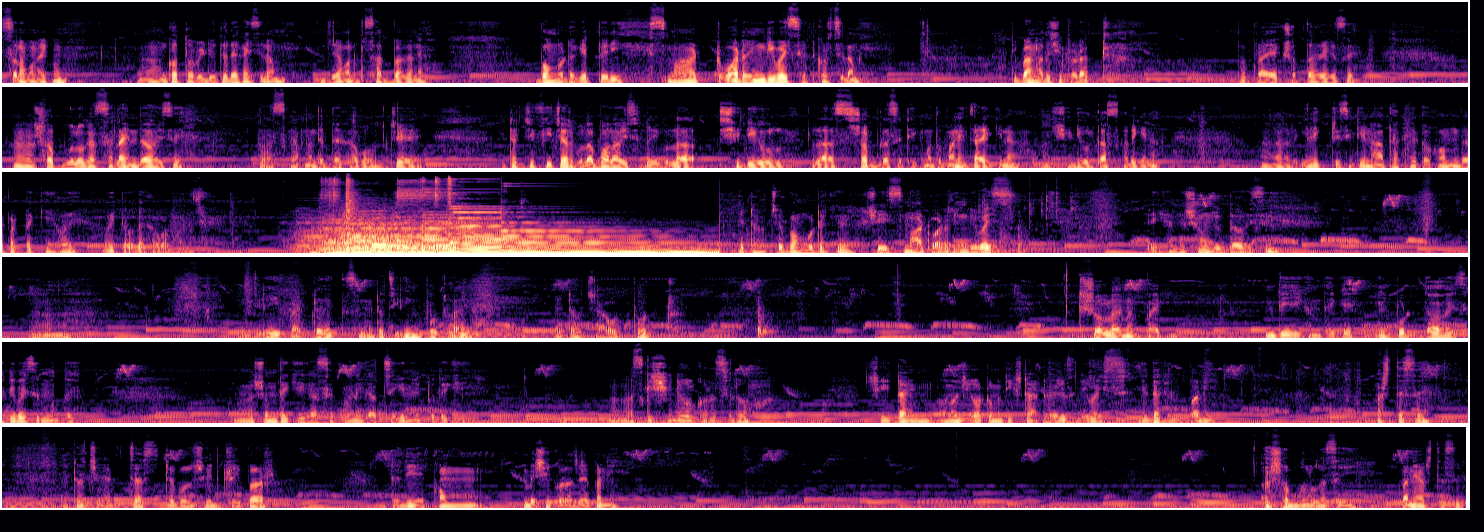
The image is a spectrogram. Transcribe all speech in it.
আসসালামু আলাইকুম। গত ভিডিওতে দেখাইছিলাম যে আমার ছাদ বাগানে বঙ্গটেকের তৈরি স্মার্ট ওয়াটারিং ডিভাইস সেট করছিলাম। এটি বাংলাদেশি প্রোডাক্ট তো প্রায় এক সপ্তাহ হয়ে গেছে। সবগুলো গাছে লাইন দেওয়া হয়েছে। তো আজকে আপনাদের দেখাবো যে এটার যে ফিচারগুলো বলা হয়েছিল, এগুলা শিডিউল প্লাস সব গাছে ঠিকমতো পানি যায় কিনা শিডিউল কাজ করে কিনা। আর ইলেকট্রিসিটি না থাকলে তখন ব্যাপারটা কি হয়, ওইটাও দেখাবো আপনাদের এটা হচ্ছে বঙ্গটেকের সেই স্মার্ট ওয়াটারিং ডিভাইস এইখানে সংযোগ দেওয়া হয়েছে। এই পাইপটা দেখতেছেন, এটা হচ্ছে ইনপুট লাইন এটা হচ্ছে আউটপুট ষোলো এম পাইপ দিয়ে এখান থেকে ইনপুট দেওয়া হয়েছে ডিভাইসের মধ্যে। আসুন দেখি গাছে পানি যাচ্ছে কিনা একটু দেখি। আজকে শিডিউল করা ছিল। সেই টাইম অনুযায়ী অটোমেটিক স্টার্ট হয়ে গেছে ডিভাইস এই দেখেন পানি আসতেছে। এটা হচ্ছে অ্যাডজাস্টেবল সেই ড্রিপার এটা দিয়ে কম বেশি করা যায় পানি। সবগুলো গাছেই পানি আসতেছে।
